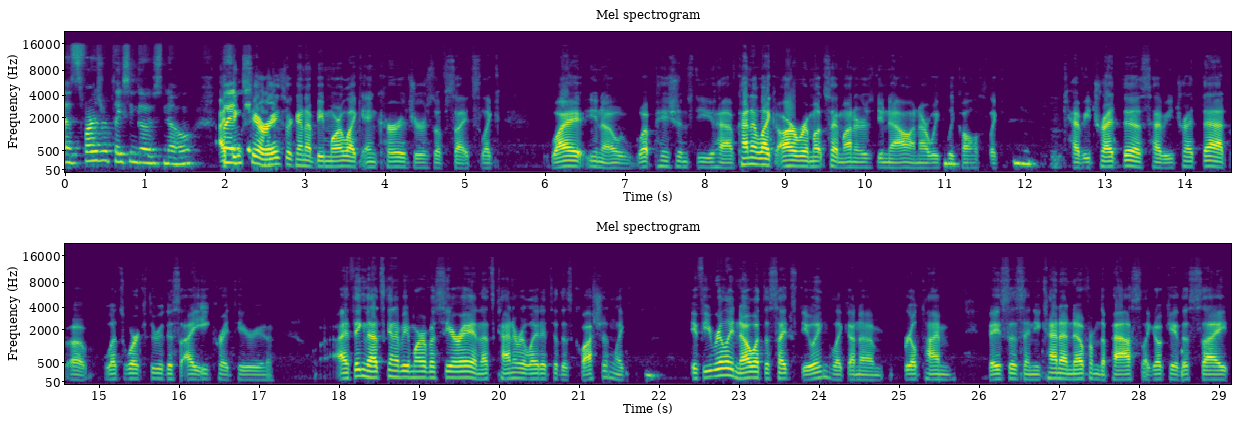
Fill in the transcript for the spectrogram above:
As far as replacing goes, no. I think CRAs are gonna be more like encouragers of sites. Like why you know what patients do you have kind of like our remote site monitors do now on our weekly Mm-hmm. calls like have you tried this have you tried that uh, let's work through this ie criteria i think that's going to be more of a cra and that's kind of related to this question like if you really know what the site's doing like on a real-time basis and you kind of know from the past like okay this site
